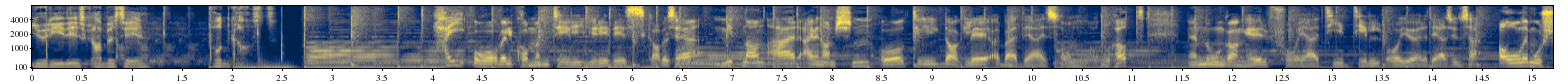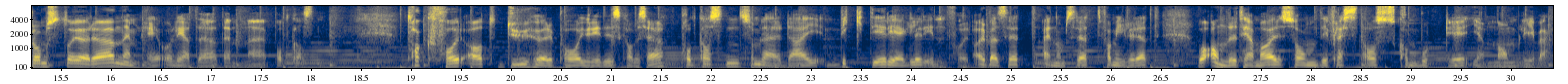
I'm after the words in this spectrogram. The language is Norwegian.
Juridisk ABC podkast. Hei og velkommen til Juridisk ABC. Mitt navn er Eivind Arntzen, og til daglig arbeider jeg som advokat. Men noen ganger får jeg tid til å gjøre det jeg syns er aller morsomst å gjøre, nemlig å lede denne podkasten. Takk for at du hører på Juridisk ABC, podkasten som lærer deg viktige regler innenfor arbeidsrett, eiendomsrett, familierett og andre temaer som de fleste av oss kommer borti gjennom livet.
